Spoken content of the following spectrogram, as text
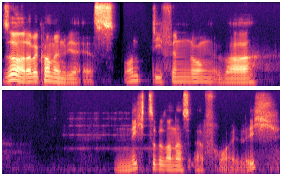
So, da bekommen wir es. Und die Findung war nicht so besonders erfreulich.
